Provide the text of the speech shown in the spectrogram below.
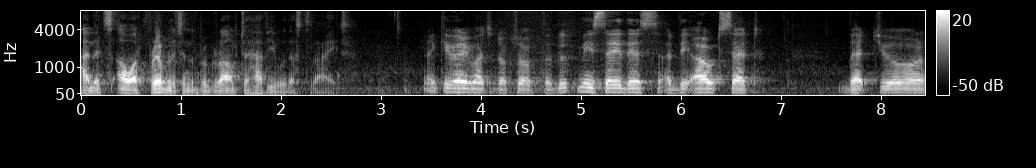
and it's our privilege in the program to have you with us tonight. Thank you very much, Dr. Akhtar. Let me say this at the outset that you're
